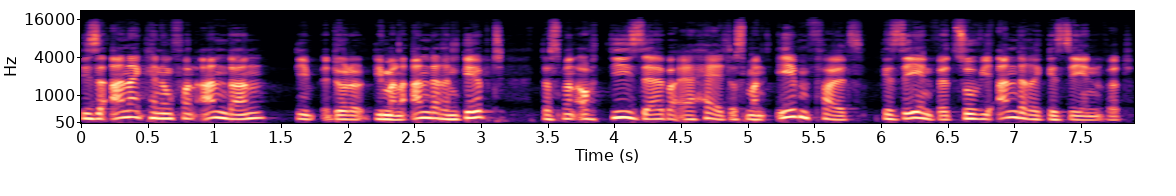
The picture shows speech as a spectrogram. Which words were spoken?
diese Anerkennung von anderen, die, die man anderen gibt, dass man auch die selber erhält, dass man ebenfalls gesehen wird, so wie andere gesehen wird.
